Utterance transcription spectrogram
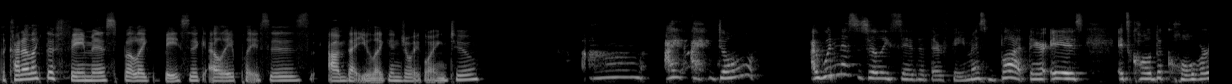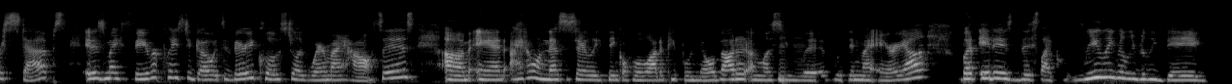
the kind of like the famous but like basic LA places um that you like enjoy going to? Um, I I don't. I wouldn't necessarily say that they're famous, but there is. It's called the Culver Steps. It is my favorite place to go. It's very close to like where my house is, um, and I don't necessarily think a whole lot of people know about it unless you Mhm. live within my area. But it is this like really, really, really big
